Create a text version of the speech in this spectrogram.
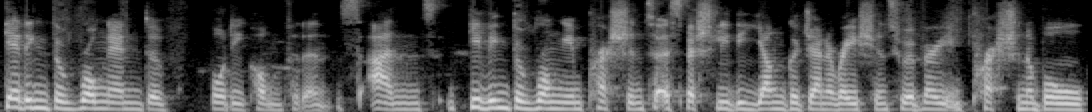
getting the wrong end of body confidence and giving the wrong impression to especially the younger generations who are very impressionable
